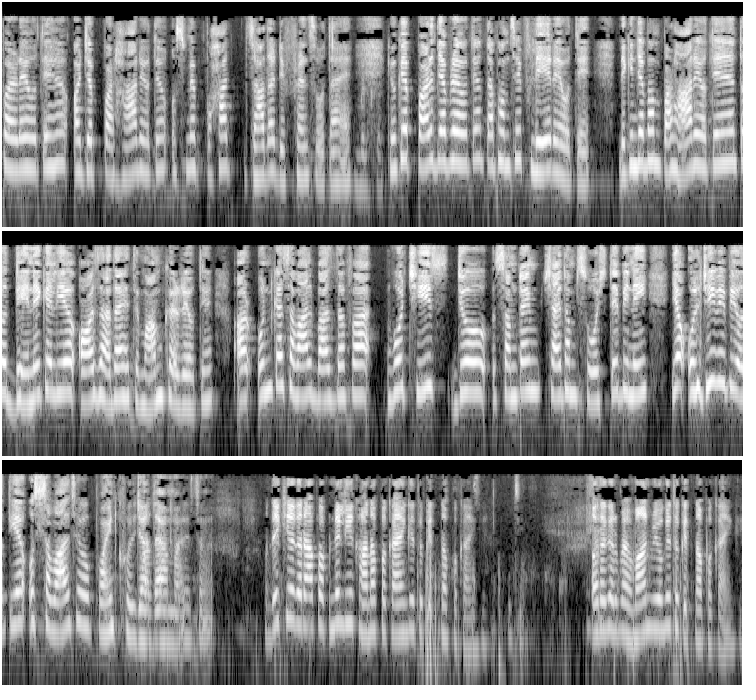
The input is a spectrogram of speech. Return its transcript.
پڑھ رہے ہوتے ہیں اور جب پڑھا رہے ہوتے ہیں اس میں بہت زیادہ ڈفرینس ہوتا ہے۔ کیونکہ پڑھ جب رہے ہوتے ہیں تب ہم صرف لے رہے ہوتے ہیں۔ لیکن جب ہم پڑھا رہے ہوتے ہیں تو دینے کے لیے اور زیادہ اہتمام کر رہے ہوتے ہیں۔ اور ان کا سوال بعض دفعہ وہ چیز جو سم ٹائم شاید ہم سوچتے بھی نہیں یا الجھی ہوئی بھی ہوتی ہے اس سوال سے وہ پوائنٹ کھل جاتا ہے ہمارے سمے۔ دیکھیے اگر آپ اپنے لیے کھانا پکائیں گے تو کتنا پکائیں گے؟ جی۔ اور اگر مہمان بھی ہوں گے تو کتنا پکائیں گے؟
